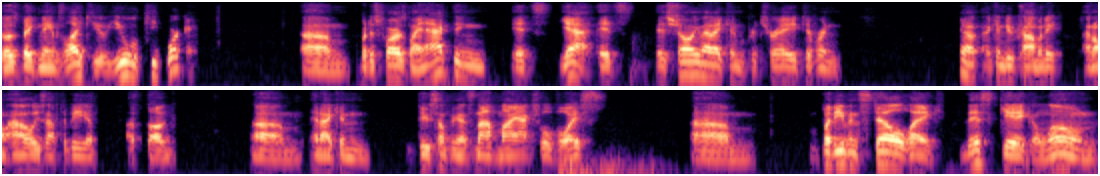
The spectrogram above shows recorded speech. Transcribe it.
those big names like you you will keep working. Um, but as far as my acting it's yeah it's it's showing that i can portray different you know i can do comedy i don't always have to be a, a thug um, and I can do something that's not my actual voice. Um, but even still, like this gig alone,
